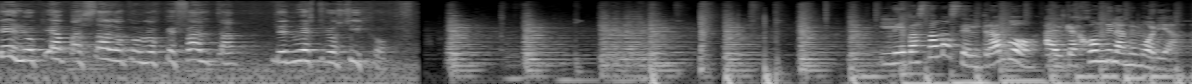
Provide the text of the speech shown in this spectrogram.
qué es lo que ha pasado con los que faltan de nuestros hijos. Le pasamos el trapo al cajón de la memoria.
